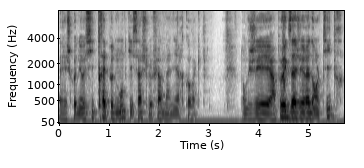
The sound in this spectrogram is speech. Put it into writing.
Et je connais aussi très peu de monde qui sache le faire de manière correcte. Donc j'ai un peu exagéré dans le titre,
